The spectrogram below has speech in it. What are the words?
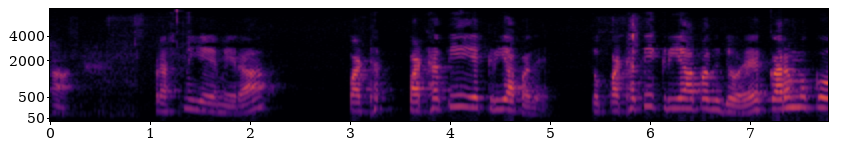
हाँ प्रश्न ये है मेरा पठ पठती एक क्रियापद है। तो पठती क्रियापद जो है कर्म को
